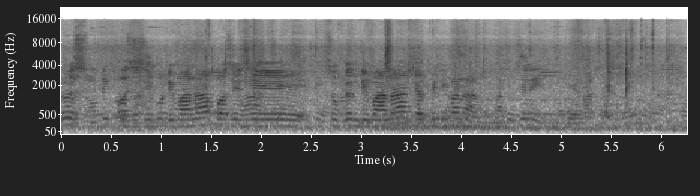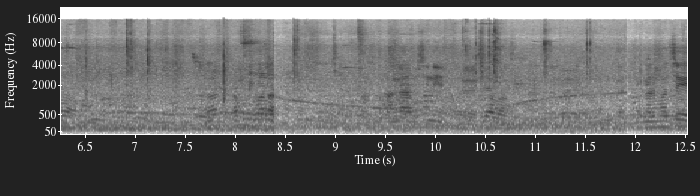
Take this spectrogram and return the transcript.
Terus posisi ibu di mana? Posisi Sugeng di mana? Kelvin di mana? Masuk sini. Iya, masuk. Kamu di mana? tangga di sini Iya, Bang. tinggal masih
